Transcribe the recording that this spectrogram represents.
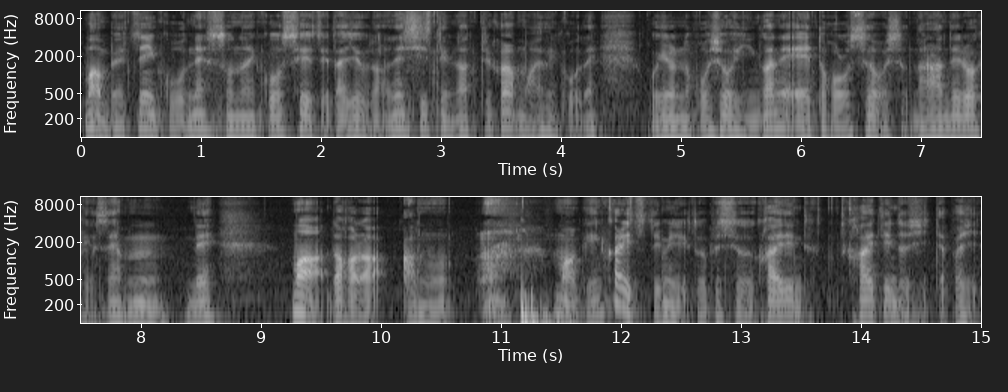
まあ、別にこうね、そんなにこう、せいぜい大丈夫なね、システムになってるから、まあ、ああいうふうにこうね、こういろんなこう、商品がね、ええー、ところ、して並んでるわけですね、うん。で、まあ、だから、あの、まあ、原価率って意味で言うと、やっぱり回転、回転寿司ってやっぱり、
